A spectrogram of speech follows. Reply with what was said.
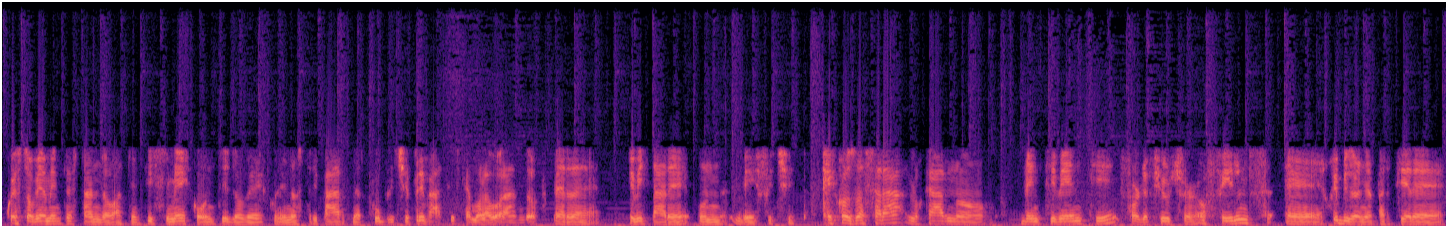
questo ovviamente stando attentissimi ai conti dove con i nostri partner pubblici e privati stiamo lavorando per eh, evitare un deficit. Che cosa sarà Locarno 2020 for the future of films? Eh, qui bisogna partire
